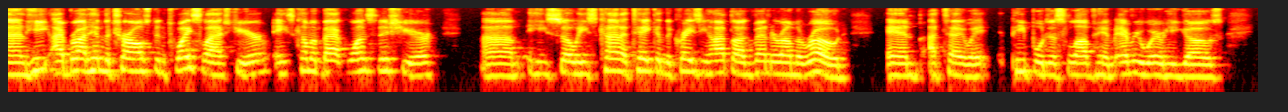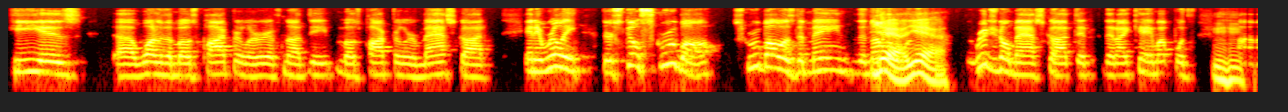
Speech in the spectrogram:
and he I brought him to Charleston twice last year. He's coming back once this year. Um, he's so he's kind of taken the crazy hot dog vendor on the road, and I tell you what, people just love him everywhere he goes. He is uh, one of the most popular, if not the most popular mascot. And it really, there's still Screwball. Screwball is the main, the number Yeah, one yeah. original mascot that that I came up with Mhm. uh,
